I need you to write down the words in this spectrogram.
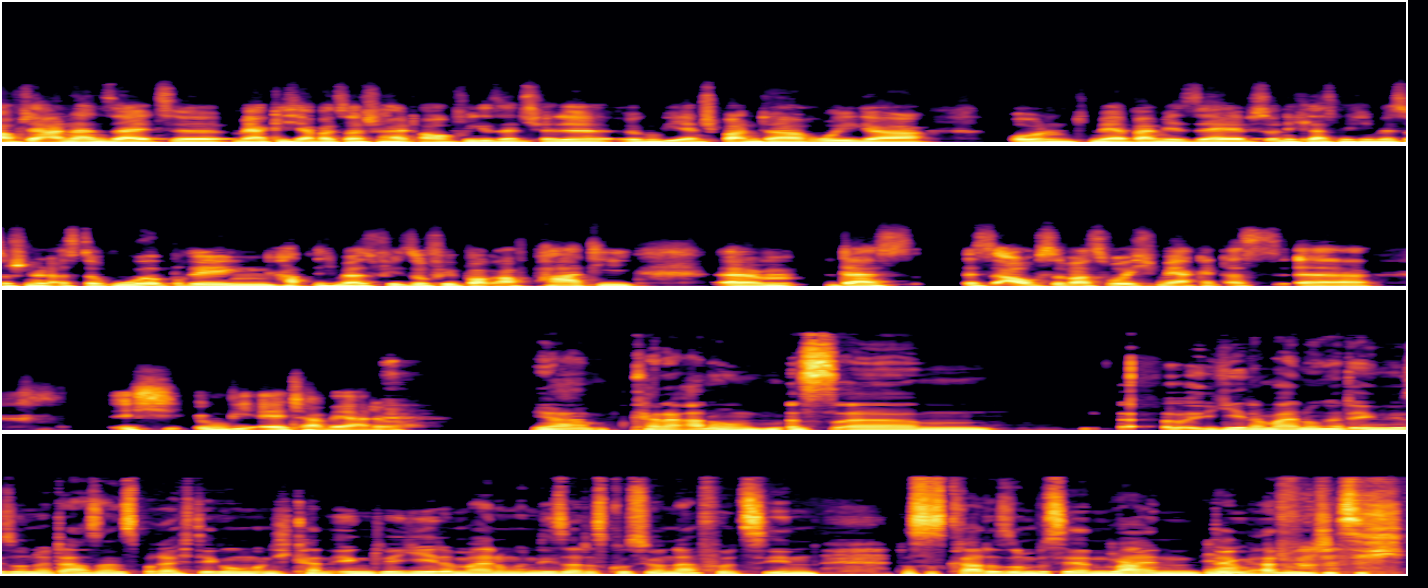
Auf der anderen Seite merke ich aber zum Beispiel halt auch, wie gesagt, ich werde irgendwie entspannter, ruhiger und mehr bei mir selbst und ich lasse mich nicht mehr so schnell aus der Ruhe bringen, habe nicht mehr so viel, so viel Bock auf Party. Ähm, das ist auch sowas, wo ich merke, dass äh, ich irgendwie älter werde. Ja, keine Ahnung. Es, ähm, äh, jede Meinung hat irgendwie so eine Daseinsberechtigung und ich kann irgendwie jede Meinung in dieser Diskussion nachvollziehen. Das ist gerade so ein bisschen Ja, mein ja. Ding, einfach, dass ich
